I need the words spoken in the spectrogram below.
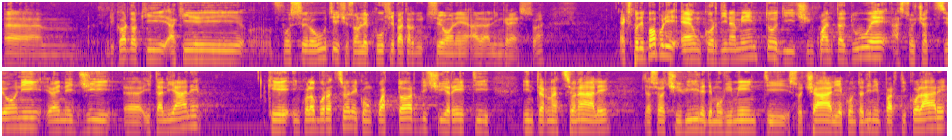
Ehm, ricordo a chi, a chi, fossero utili ci sono le cuffie per traduzione all'ingresso. Eh. Expo dei Popoli è un coordinamento di 52 associazioni e ONG eh, italiane che in collaborazione con 14 reti internazionali, della società civile, dei movimenti sociali e contadini in particolare,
